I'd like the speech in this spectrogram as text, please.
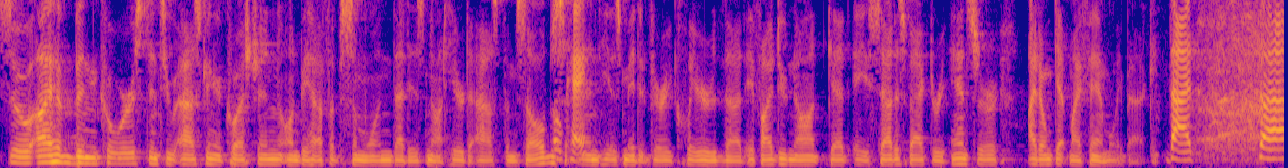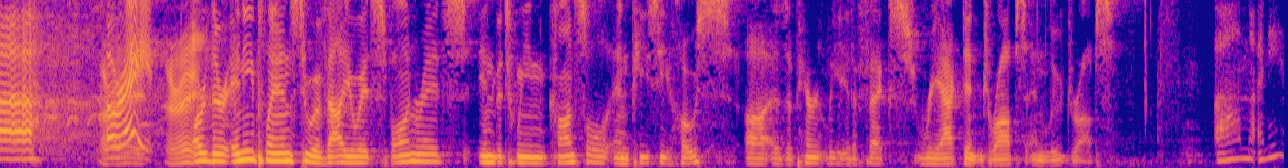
So I have been coerced into asking a question on behalf of someone that is not here to ask themselves. Okay. And he has made it very clear that if I do not get a satisfactory answer, I don't get my family back. That's. Uh, all right. All right. Are there any plans to evaluate spawn rates in between console and PC hosts, uh, as apparently it affects reactant drops and loot drops? Um, any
